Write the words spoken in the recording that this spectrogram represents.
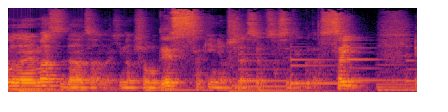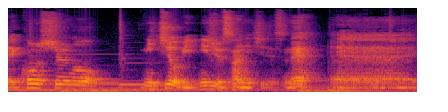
うございます。ダンサーの日野翔です。先にお知らせをさせてください。えー今週の日曜日23日ですね、え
